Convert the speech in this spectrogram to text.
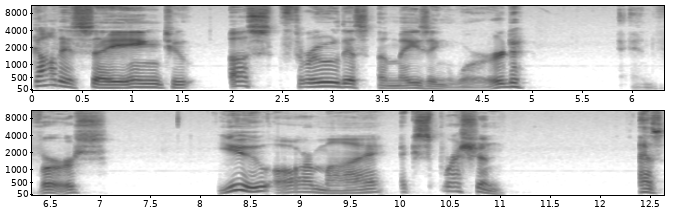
God is saying to us through this amazing word, verse, You are my expression. As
